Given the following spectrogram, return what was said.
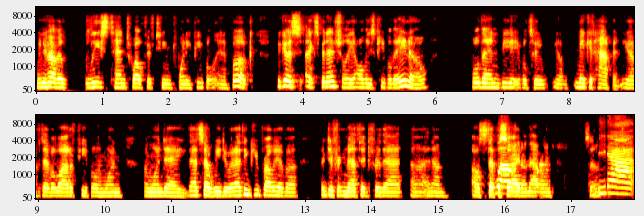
when you have at least 10, 12, 15, 20 people in a book, because exponentially all these people they know will then be able to, you know, make it happen. You have to have a lot of people in one on one day. That's how we do it. I think you probably have a, a different method for that. Uh, and I'm I'll step Well, aside on that one. So yeah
